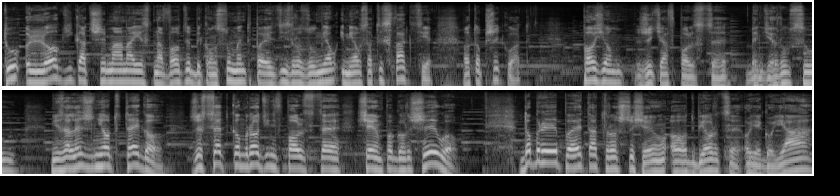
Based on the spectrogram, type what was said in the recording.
Tu logika trzymana jest na wodzy, by konsument poezji zrozumiał i miał satysfakcję. Oto przykład. Poziom życia w Polsce będzie rósł, niezależnie od tego, że setkom rodzin w Polsce się pogorszyło. Dobry poeta troszczy się o odbiorcę, o jego ja,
